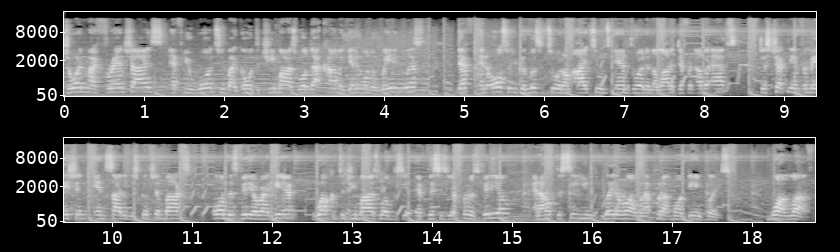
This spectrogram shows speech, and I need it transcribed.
Join my franchise if you want to by going to gmiasworld.com and getting on the waiting list. Def and also you can listen to it on iTunes, Android, and a lot of different other apps. Just check the information inside the description box on this video right here. Welcome to Gmia's World if this is your first video, and I hope to see you later on when I put out more gameplays. One love.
